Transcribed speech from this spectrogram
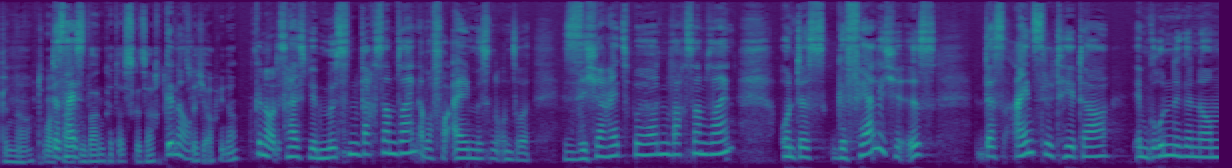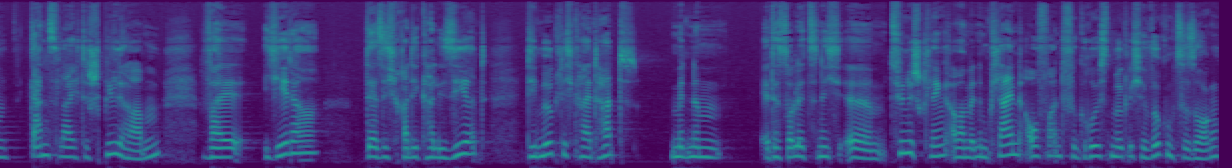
Genau, Thomas das heißt, hat das gesagt, genau, auch wieder. Genau, das heißt, wir müssen wachsam sein, aber vor allem müssen unsere Sicherheitsbehörden wachsam sein. Und das Gefährliche ist, dass Einzeltäter im Grunde genommen ganz leichtes Spiel haben, weil jeder, der sich radikalisiert, die Möglichkeit hat, mit einem das soll jetzt nicht äh, zynisch klingen, aber mit einem kleinen Aufwand für größtmögliche Wirkung zu sorgen.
